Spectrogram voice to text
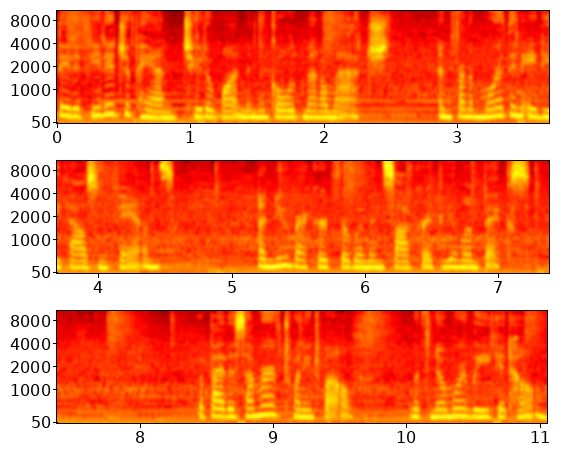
They defeated Japan 2 to 1 in the gold medal match in front of more than 80,000 fans, a new record for women's soccer at the Olympics. But by the summer of 2012, with no more league at home,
